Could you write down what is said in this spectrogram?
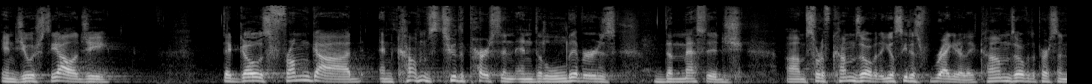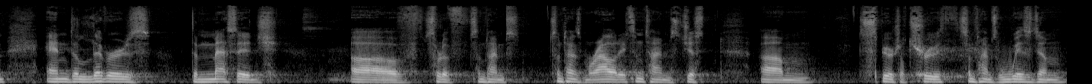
in Jewish theology that goes from God and comes to the person and delivers the message um, sort of comes over, you'll see this regularly, comes over the person and delivers the message of sort of sometimes, sometimes morality, sometimes just um, spiritual truth, sometimes wisdom.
